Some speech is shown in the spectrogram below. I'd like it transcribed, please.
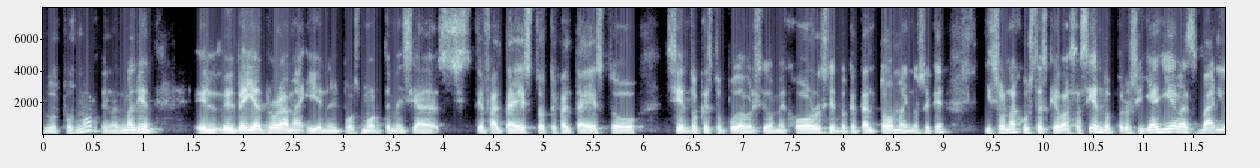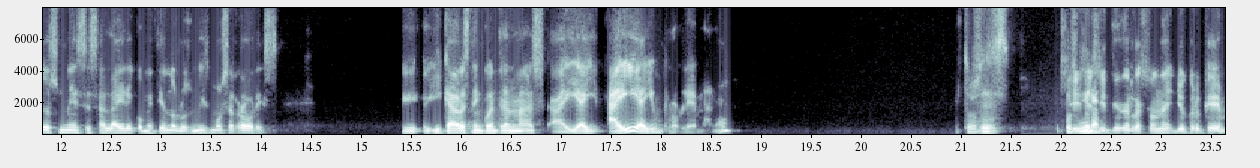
los postmortem. Más bien, él, veía el programa y en el postmortem me decía, te falta esto, te falta esto, siento que esto pudo haber sido mejor, siento que tal toma y no sé qué. Y son ajustes que vas haciendo, pero si ya llevas varios meses al aire cometiendo los mismos errores y, cada vez te encuentran más, ahí hay, ahí hay un problema, ¿no? Entonces, pues sí, sí, sí, tienes razón. Eh, yo creo que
